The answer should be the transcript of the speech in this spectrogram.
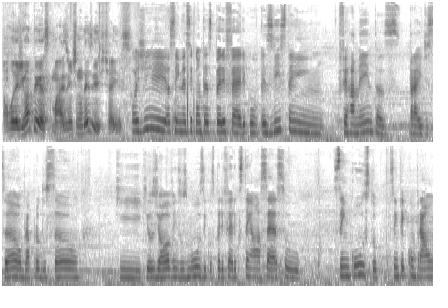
é um rolê gigantesco, mas a gente não desiste, é isso. Hoje, assim, nesse contexto periférico, existem ferramentas para edição, para produção, que, que os jovens, os músicos periféricos tenham acesso sem custo, sem ter que comprar um,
